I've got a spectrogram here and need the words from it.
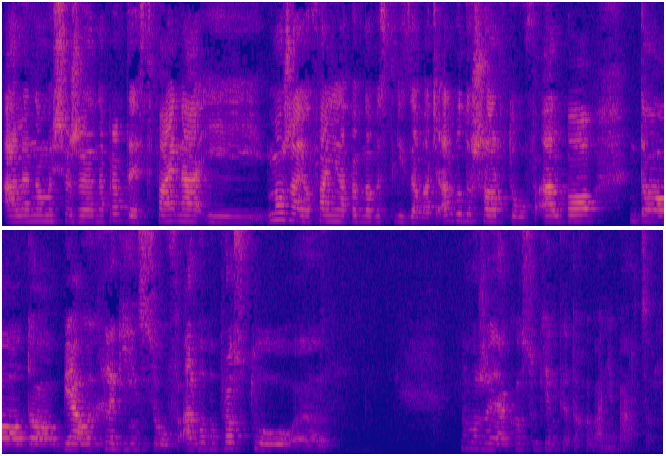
ale no myślę, że naprawdę jest fajna i można ją fajnie na pewno wystylizować albo do shortów, albo do, do białych leginsów, albo po prostu e, no może jako sukienkę to chyba nie bardzo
